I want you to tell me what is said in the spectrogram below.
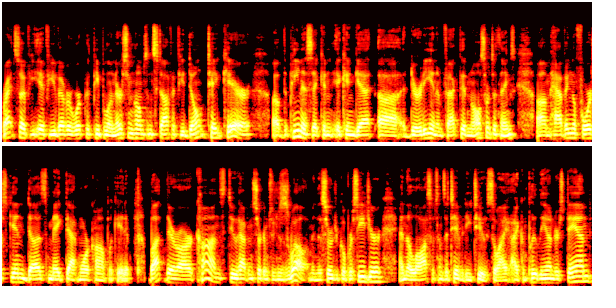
right? So if, you, if you've ever worked with people in nursing homes and stuff, if you don't take care of the penis, it can, it can get uh, dirty and infected and all sorts of things. Um, having a foreskin does make that more complicated. But there are cons to having circumcision as well. I mean, the surgical procedure and the loss of sensitivity too. So I, I completely understand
